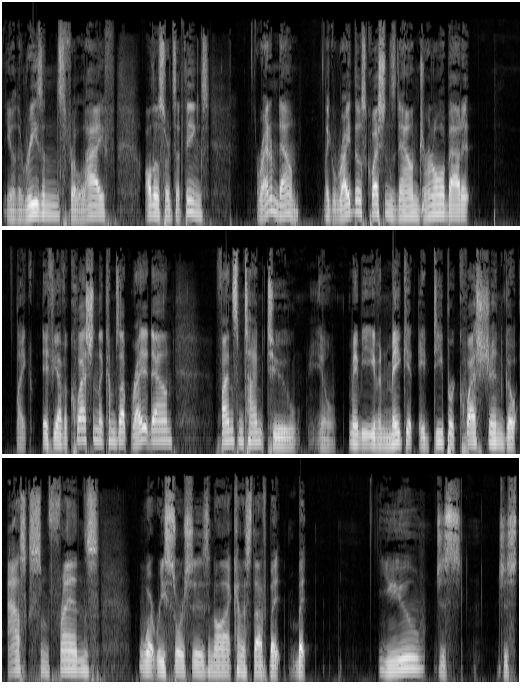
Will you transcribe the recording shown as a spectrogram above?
you know the reasons for life, all those sorts of things. Write them down. Like write those questions down, journal about it, like if you have a question that comes up, write it down. Find some time to, you know, maybe even make it a deeper question. Go ask some friends what resources and all that kind of stuff. But but you just just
